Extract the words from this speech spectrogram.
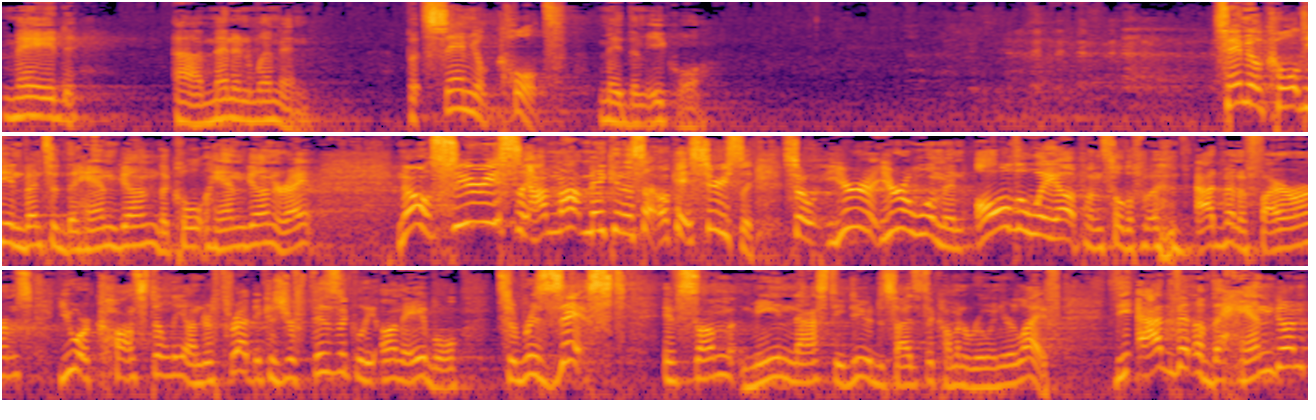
made uh, men and women, but Samuel Colt made them equal. Samuel Colt, he invented the handgun, the Colt handgun, right? No, seriously, I'm not making this up. Okay, seriously. So you're, you're a woman all the way up until the advent of firearms. You are constantly under threat because you're physically unable to resist if some mean, nasty dude decides to come and ruin your life. The advent of the handgun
